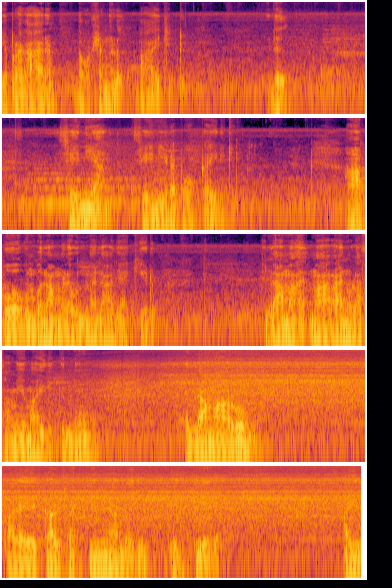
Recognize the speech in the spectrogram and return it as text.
ഈ പ്രകാരം ദോഷങ്ങൾ വായിച്ചിട്ട് ഇത് ശനിയാണ്. ശനിയുടെ പോക്കായിരിക്കും. ആ പോകുമ്പോൾ നമ്മളെ ഒന്നല്ലാതെയാക്കിയിടും. എല്ലാം മാറാനുള്ള സമയമായിരിക്കുന്നു. എല്ലാം മാറും. പഴയേക്കാൾ ശക്തിയിൽ ഞാൻ വരും തിരിച്ചു വരും. അതിൽ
